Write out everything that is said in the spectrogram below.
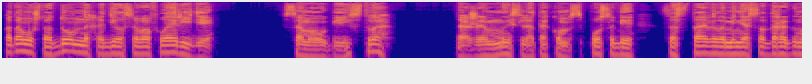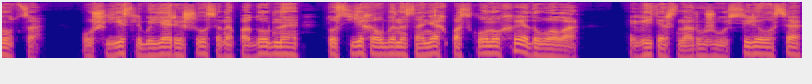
потому что дом находился во Флориде. Самоубийство? Даже мысль о таком способе заставила меня содрогнуться. Уж если бы я решился на подобное, то съехал бы на санях по склону Хэдуолла. Ветер снаружи усилился,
